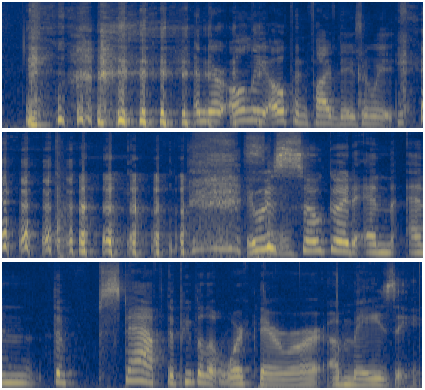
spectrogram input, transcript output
and they're only open five days a week. It was so good and and the staff, the people that work there were amazing.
